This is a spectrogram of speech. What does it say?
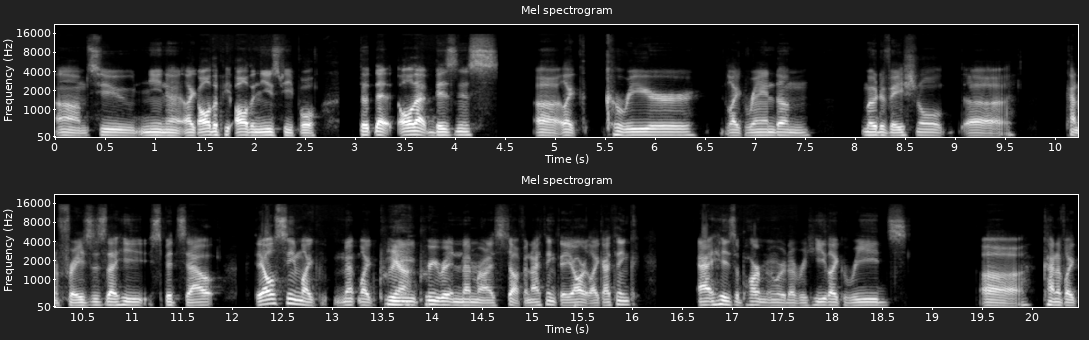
um, to Nina, like all the pe- all the news people, that that all that business, uh, like career, like random motivational uh, kind of phrases that he spits out, they all seem like me- like pre Yeah. pre written memorized stuff, and I think they are. Like I think at his apartment or whatever, he like reads, uh, kind of like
